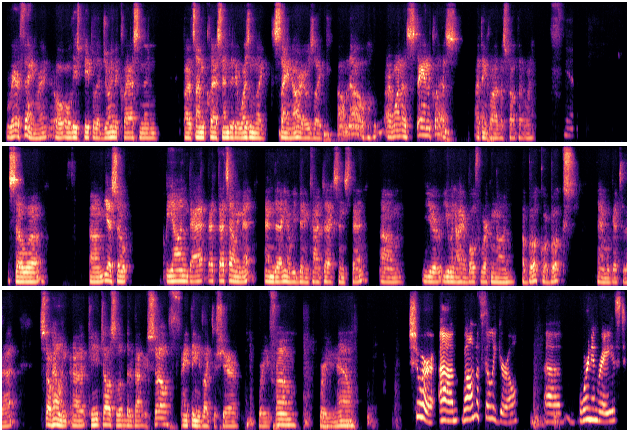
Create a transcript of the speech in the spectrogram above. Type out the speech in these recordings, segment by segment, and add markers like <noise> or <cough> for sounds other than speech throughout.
rare thing, right? All, all these people that joined the class, and then by the time the class ended, it wasn't like sayonara. It was like, oh no, I want to stay in the class. I think a lot of us felt that way. Yeah. So, uh, um, yeah, so beyond that, that that's how we met. And, uh, you know, we've been in contact since then. Um, you're, you and I are both working on a book or books, and we'll get to that. So Helen, uh, can you tell us a little bit about yourself? Anything you'd like to share? Where are you from? Where are you now? Sure. Um, well, I'm a Philly girl, uh, born and raised.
